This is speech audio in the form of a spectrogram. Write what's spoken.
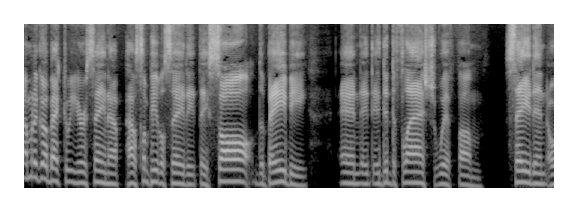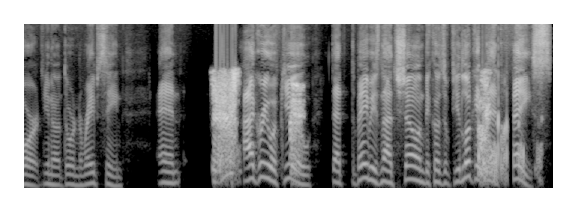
I'm going to go back to what you were saying, up how some people say they, they saw the baby and it, it did the flash with um, Satan or, you know, during the rape scene. And I agree with you that the baby's not shown because if you look at that face,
